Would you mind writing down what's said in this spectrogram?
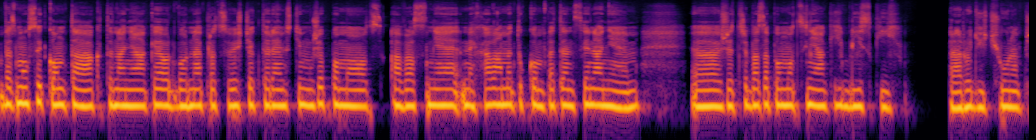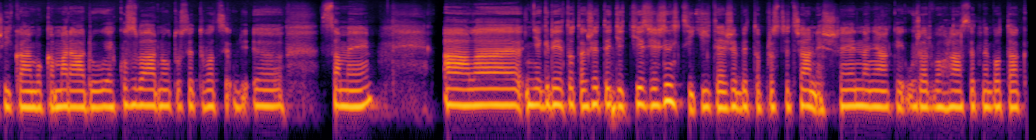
vezmou si kontakt na nějaké odborné pracoviště, které jim s tím může pomoct a vlastně necháváme tu kompetenci na něm, eh, že třeba za pomoci nějakých blízkých prarodičů například nebo kamarádů jako zvládnou tu situaci uh, sami ale někdy je to tak, že ty děti, že cítíte, že by to prostě třeba nešly na nějaký úřad ohlásit nebo tak,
